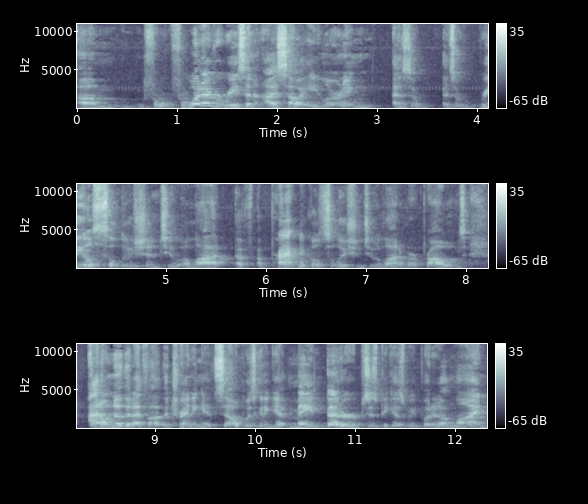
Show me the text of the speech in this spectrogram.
Um, for, for whatever reason, I saw e-learning as a, as a real solution to a lot of, a practical solution to a lot of our problems. I don't know that I thought the training itself was gonna get made better just because we put it online,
